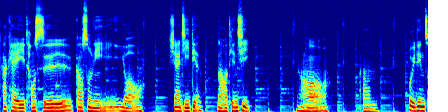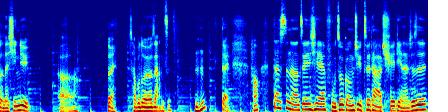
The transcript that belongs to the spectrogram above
它可以同时告诉你有现在几点，然后天气，然后嗯，不一定准的心率，呃，对，差不多就这样子。嗯哼，对，好，但是呢，这一些辅助工具最大的缺点呢，就是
